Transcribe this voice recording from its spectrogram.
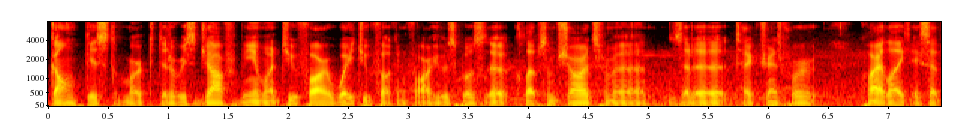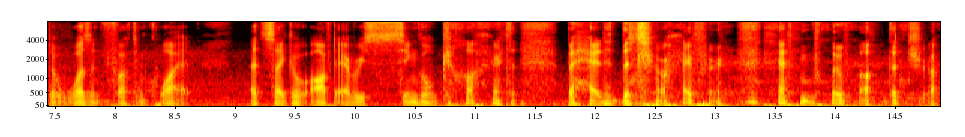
Gonkist Merc did a recent job for me and went too far, way too fucking far. He was supposed to collect some shards from a Zetatech transport, quiet like, except it wasn't fucking quiet. That psycho offed every single guard, beheaded the driver, and blew up the truck.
